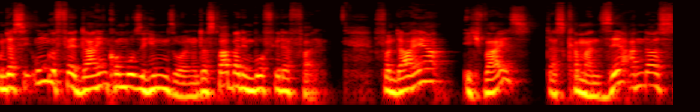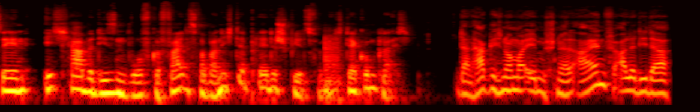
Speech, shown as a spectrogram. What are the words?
und dass sie ungefähr dahin kommen, wo sie hin sollen. Und das war bei dem Wurf hier der Fall. Von daher, ich weiß, das kann man sehr anders sehen. Ich habe diesen Wurf gefeiert. Das war aber nicht der Play des Spiels für mich. Der kommt gleich dann hacke ich nochmal eben schnell ein für alle, die da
